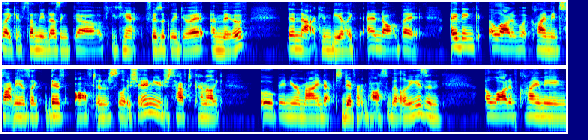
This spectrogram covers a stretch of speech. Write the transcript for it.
like if something doesn't go, if you can't physically do it, a move, then that can be like the end all. But I think a lot of what climbing's taught me is like there's often a solution. You just have to kind of like open your mind up to different possibilities. And a lot of climbing,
